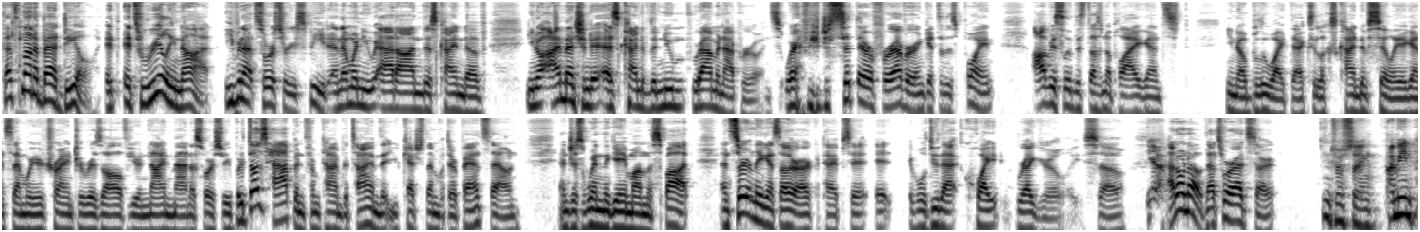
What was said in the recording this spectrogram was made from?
That's not a bad deal. It, it's really not, even at sorcery speed. And then when you add on this kind of, you know, I mentioned it as kind of the new Ramunap Ruins, where if you just sit there forever and get to this point, obviously this doesn't apply against you know, blue white decks. It looks kind of silly against them where you're trying to resolve your nine mana sorcery. But it does happen from time to time that you catch them with their pants down and just win the game on the spot. And certainly against other archetypes, it it, it will do that quite regularly. So Yeah. I don't know. That's where I'd start. Interesting. I mean,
